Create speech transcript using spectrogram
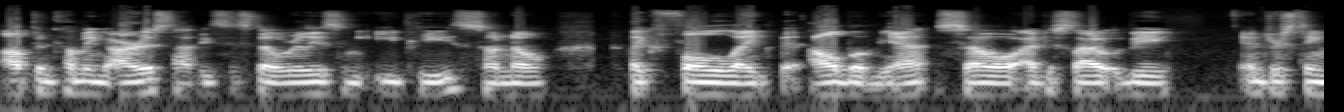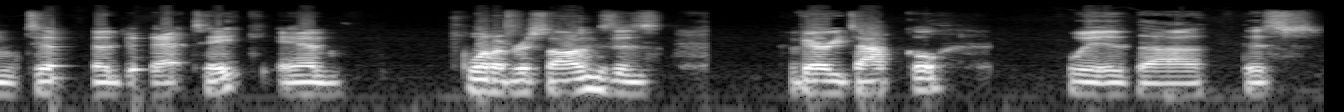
up and coming artist. Obviously, still releasing EPs, so no like full length album yet. So I just thought it would be interesting to do that take. And one of her songs is very topical with uh, this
